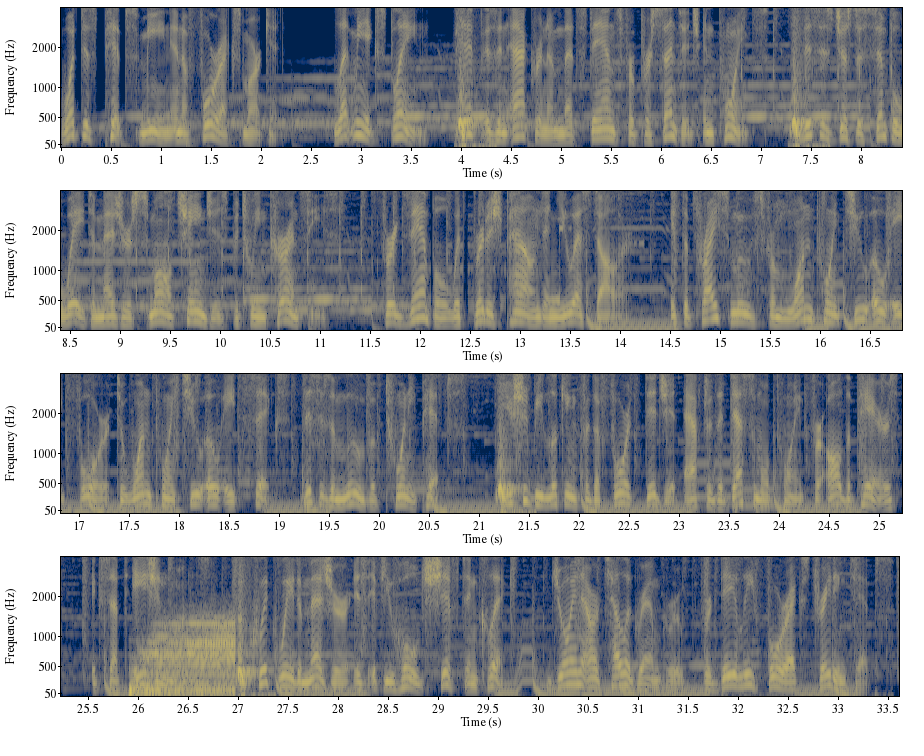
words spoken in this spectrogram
What does PIPS mean in a Forex market? Let me explain. PIP is an acronym that stands for percentage in points. This is just a simple way to measure small changes between currencies. For example, with British pound and US dollar. If the price moves from 1.2084 to 1.2086, this is a move of 20 pips. You should be looking for the fourth digit after the decimal point for all the pairs, except Asian ones. A quick way to measure is if you hold shift and click. Join our Telegram group for daily Forex trading tips.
